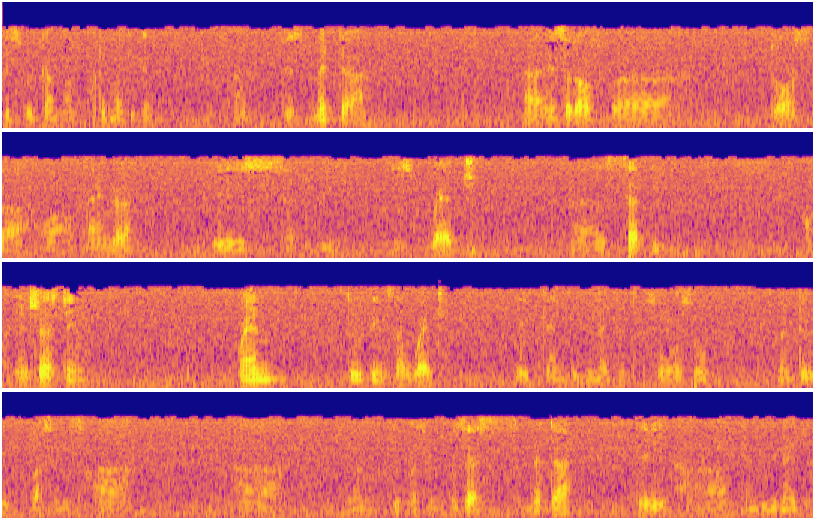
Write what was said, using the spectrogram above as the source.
This will come up automatically. Now, this metta, uh, instead of uh, dosa or anger, is said to be is wet, uh, sappy, or interesting. When two things are wet, they can be united. So also, when two persons are, uh, you know, two persons possess metta, they uh, can be united.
